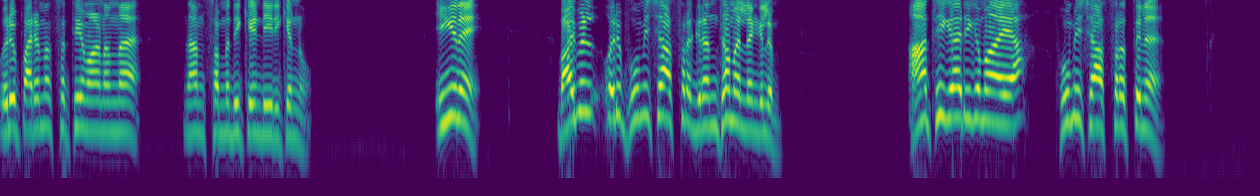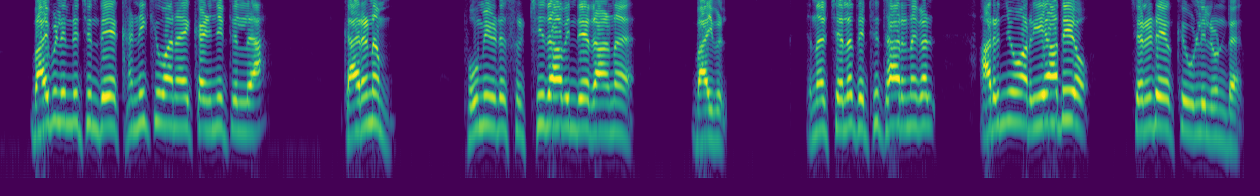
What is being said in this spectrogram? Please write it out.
ഒരു പരമസത്യമാണെന്ന് നാം സമ്മതിക്കേണ്ടിയിരിക്കുന്നു. ഇങ്ങനെ ബൈബിൾ ഒരു ഭൂമിശാസ്ത്ര ഗ്രന്ഥമല്ലെങ്കിലും ആധികാരികമായ ഭൂമിശാസ്ത്രത്തിന് ബൈബിളിന്റെ ചിന്തയെ ഖണ്ഡിക്കുവാനായി കഴിഞ്ഞിട്ടില്ല. കാരണം ഭൂമിയുടെ സൃഷ്ടിതാവിന്റേതാണ് ബൈബിൾ. എന്നാൽ ചില തെറ്റിദ്ധാരണകൾ അറിഞ്ഞോ അറിയാതെയോ ചിലരുടെയൊക്കെ ഉള്ളിലുണ്ട്.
